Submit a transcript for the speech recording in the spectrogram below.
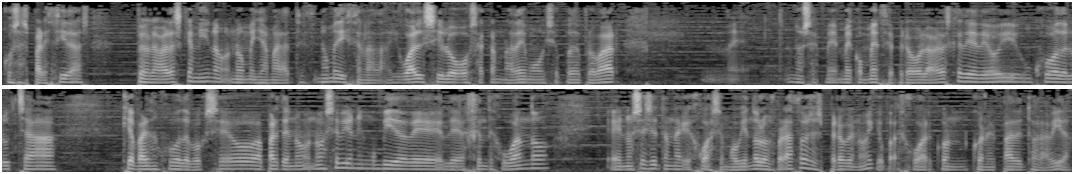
cosas parecidas, pero la verdad es que a mí no, no me llama la atención, no me dice nada. Igual si luego sacan una demo y se puede probar, no sé, me, convence, pero la verdad es que a día de hoy un juego de lucha que parece un juego de boxeo, aparte no, no se vio ningún vídeo de, gente jugando, eh, no sé si tendrá que jugarse moviendo los brazos, espero que no, y que puedas jugar con, con el pad de toda la vida.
